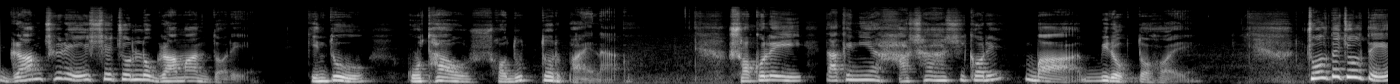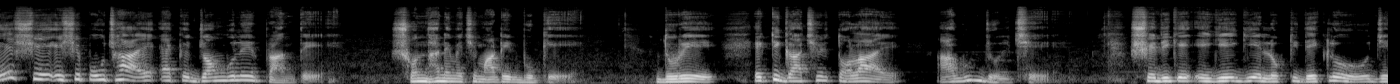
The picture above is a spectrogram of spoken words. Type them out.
গ্রাম ছেড়ে সে চলল গ্রামান্তরে। কিন্তু কোথাও সদুত্তর পায় না। সকলেই তাকে নিয়ে হাসাহাসি করে বা বিরক্ত হয়। চলতে চলতে সে এসে পৌঁছায় এক জঙ্গলের প্রান্তে। সন্ধ্যা নেমেছে মাটির বুকে। দূরে একটি গাছের তলায় আগুন জ্বলছে। সেদিকে এগিয়ে গিয়ে লোকটি দেখল যে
